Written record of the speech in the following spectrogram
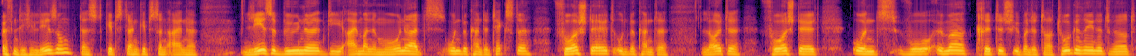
öffentliche Lesung. Das gibt's dann gibt's dann eine Lesebühne, die einmal im Monat unbekannte Texte vorstellt, unbekannte Leute vorstellt und wo immer kritisch über Literatur geredet wird.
